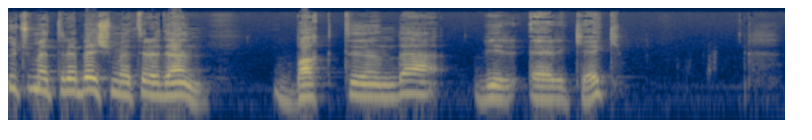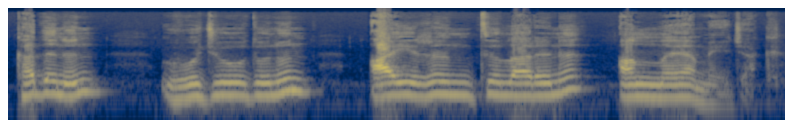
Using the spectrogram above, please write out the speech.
3 metre 5 metreden baktığında bir erkek kadının vücudunun ayrıntılarını anlayamayacak.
